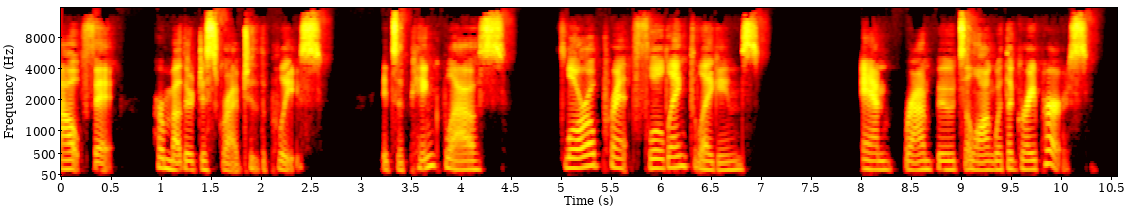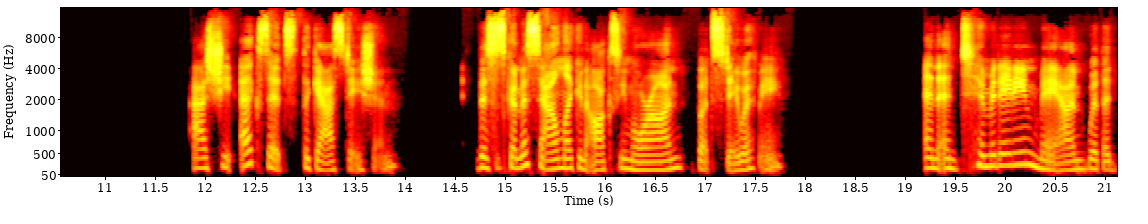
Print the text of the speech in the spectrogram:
outfit her mother described to the police. It's a pink blouse, floral print full length leggings, and brown boots, along with a gray purse. As she exits the gas station, this is going to sound like an oxymoron, but stay with me. An intimidating man with a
